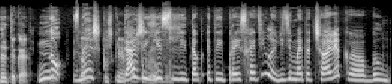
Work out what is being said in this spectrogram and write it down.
Такая. Ну, да, знаешь, даже попробует. если так это и происходило, видимо, этот человек э, был,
